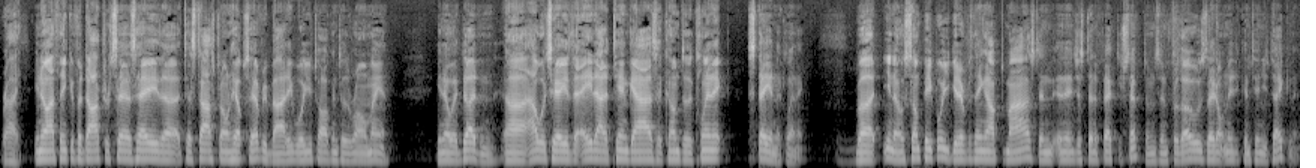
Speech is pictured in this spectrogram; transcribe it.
Right. You know, I think if a doctor says, "Hey, the testosterone helps everybody," well, you're talking to the wrong man. You know, it doesn't. Uh, I would tell you that eight out of ten guys that come to the clinic stay in the clinic. But you know, some people you get everything optimized, and, and it just doesn't affect their symptoms. And for those, they don't need to continue taking it.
